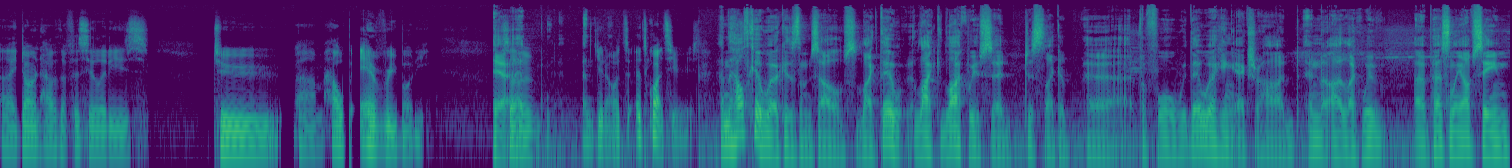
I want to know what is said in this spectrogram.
and they don't have the facilities to um, help everybody. Yeah. so and- you know it's it's quite serious. and the healthcare workers themselves like they're like like we've said just like a, uh, before they're working extra hard. And i like we've uh, personally i've seen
